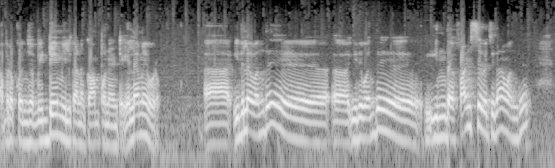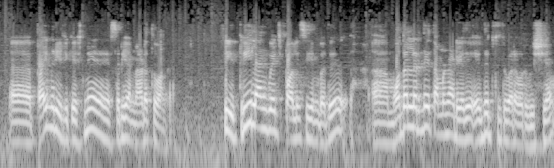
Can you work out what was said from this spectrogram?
அப்புறம் கொஞ்சம் மிட் டே மீலுக்கான காம்போனன்ட் எல்லாமே வரும். இதில் இதுல வந்து இது வந்து இந்த ஃபண்ட்ஸ் வச்சுதான் வந்து பிரைமரி எஜுகேஷனே சரியா நடத்துவாங்க. சி த்ரீ லாங்குவேஜ் பாலிசி என்பது முதல்ல இருந்தே தமிழ்நாடு எது எதிர்த்துட்டு வர ஒரு விஷயம்.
